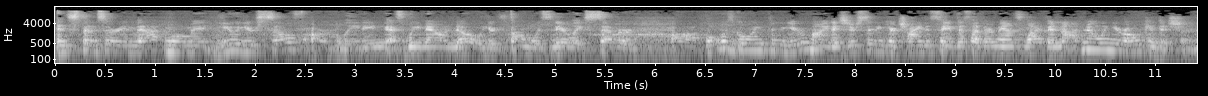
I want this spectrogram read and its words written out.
And Spencer, in that moment, you yourself are bleeding. As we now know, your thumb was nearly severed off. What was going through your mind as you're sitting here trying to save this other man's life and not knowing your own condition?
